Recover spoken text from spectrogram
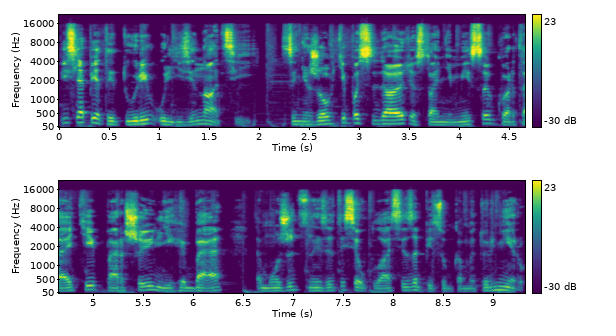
Після п'яти турів у Лізі націй синьо-жовті посідають останнє місце в квартеті першої ліги Б та можуть знизитися у класі за підсумками турніру.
